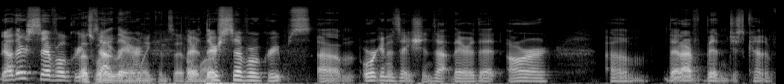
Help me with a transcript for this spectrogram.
Now there's several groups That's what out there. Lincoln said There- there's several groups, um, organizations out there that are um, that I've been just kind of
